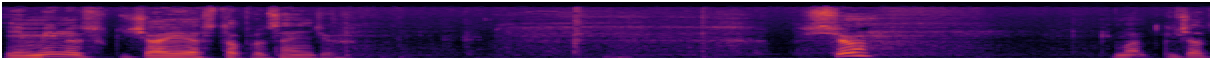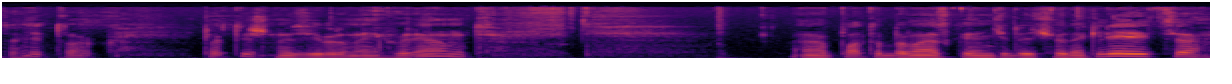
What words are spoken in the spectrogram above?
і мінус включає 100%. Все. Можна включати. І так, практично зібраний варіант. Е, Плата БМС ні до чого не клеїться,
